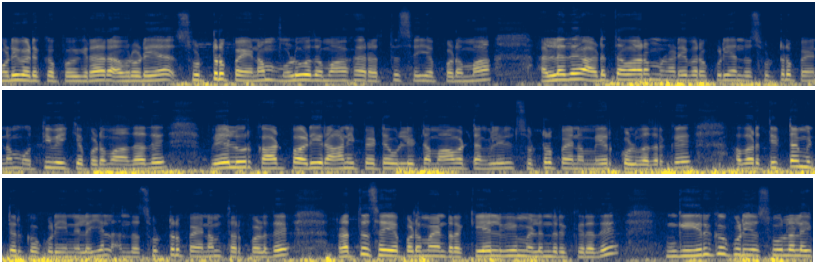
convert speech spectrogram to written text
முடிவெடுக்கப் போகிறார்? அவருடைய சுற்றுப்பயணம் முழுவதுமாக ரத்து செய்யப்படுமா? அல்லது அடுத்த வாரம் நடைபெறக்கூடிய அந்த சுற்றுப்பயணம் ஒத்திவைக்கப்படுமா அதாவது வேலூர் காட்பாடி ராணிப்பேட்டை உள்ளிட்ட மாவட்டங்களில் சுற்றுப்பயணம் மேற்கொள்வதற்கு அவர் திட்டமிட்டிருக்கக்கூடிய நிலையில் அந்த சுற்றுப்பயணம் தற்பொழுது ரத்து செய்யப்படுமா என்ற கேள்வியும் எழுந்திருக்கிறது. இங்கு இருக்கக்கூடிய சூழலை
